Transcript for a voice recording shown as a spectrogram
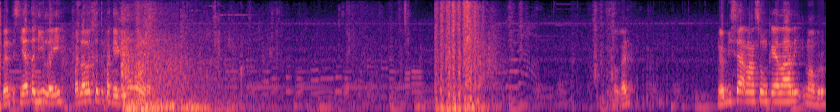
Ganti senjata delay, padahal Ocha tuh pakai gunung loh. Tuh kan? Nggak bisa langsung kayak lari, ma bro.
